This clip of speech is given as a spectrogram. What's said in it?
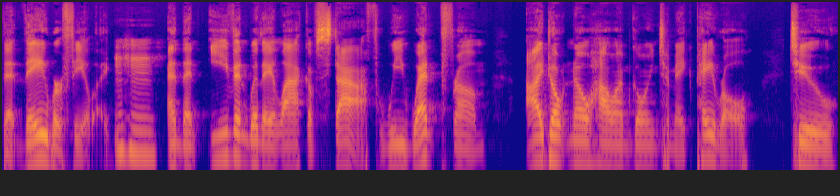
that they were feeling. hmm And then, even with a lack of staff, we went from, I don't know how I'm going to make payroll to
